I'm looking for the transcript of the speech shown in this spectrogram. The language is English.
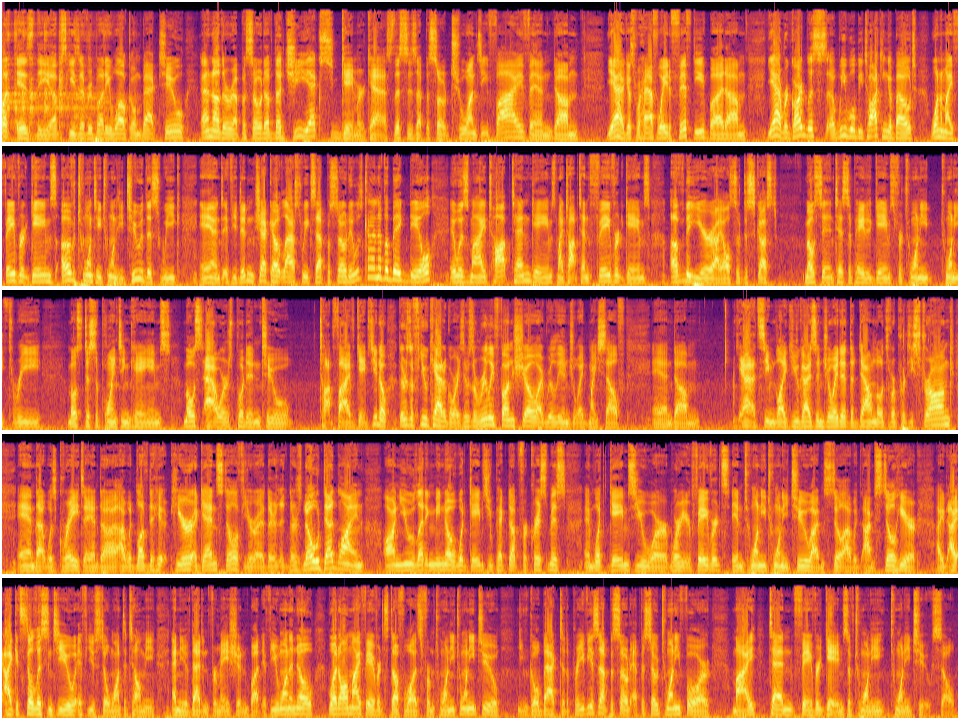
What is the upskis, everybody? Welcome back to another episode of the GX Gamercast. This is episode 25, and um, yeah, I guess we're halfway to 50, but um, yeah, regardless, uh, we will be talking about one of my favorite games of 2022 this week. And if you didn't check out last week's episode, it was kind of a big deal. It was my top 10 games, my top 10 favorite games of the year. I also discussed most anticipated games for 2023 most disappointing games, most hours put into top five games. You know, there's a few categories. It was a really fun show. I really enjoyed myself, and um, yeah, it seemed like you guys enjoyed it. The downloads were pretty strong, and that was great. And uh, I would love to he- hear again. Still, if you're uh, there, there's no deadline on you letting me know what games you picked up for Christmas and what games you were were your favorites in 2022. I'm still I would I'm still here. I, I I could still listen to you if you still want to tell me any of that information. But if you want to know what all my favorite stuff was from 2022, you can go back to the previous episode, episode 24, my 10 favorite favorite games of 2022. So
